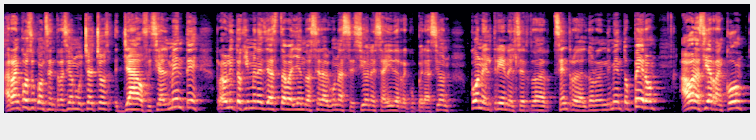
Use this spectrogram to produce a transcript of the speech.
Arrancó su concentración muchachos ya oficialmente. Raulito Jiménez ya estaba yendo a hacer algunas sesiones ahí de recuperación con el Tri en el centro de alto rendimiento. Pero ahora sí arrancó.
